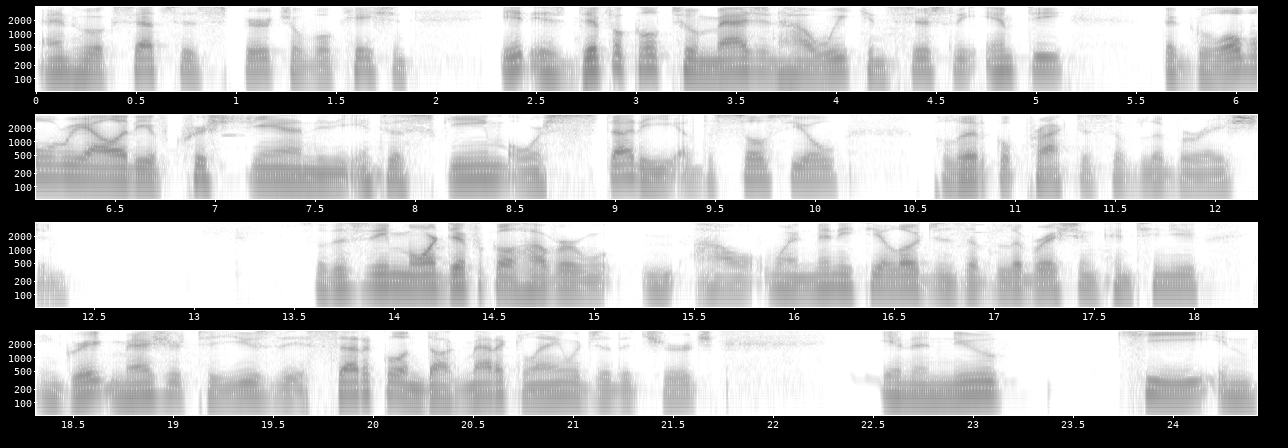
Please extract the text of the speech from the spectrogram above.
and who accepts his spiritual vocation, it is difficult to imagine how we can seriously empty the global reality of Christianity into a scheme or study of the socio political practice of liberation. So this is even more difficult, however, how when many theologians of liberation continue in great measure to use the ascetical and dogmatic language of the church in a new key in,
